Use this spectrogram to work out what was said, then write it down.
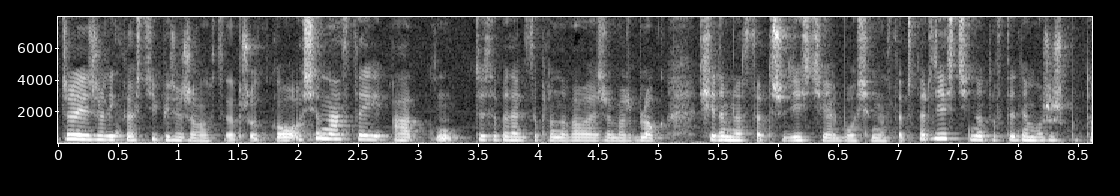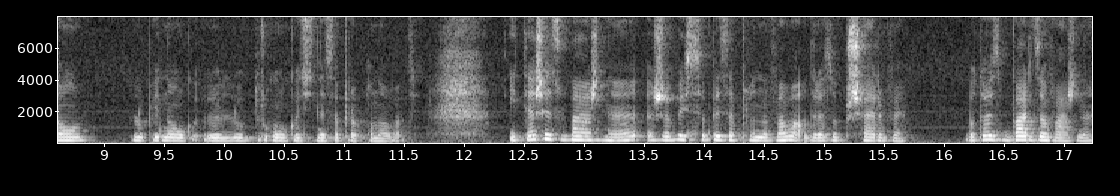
Czyli jeżeli ktoś Ci pisze, że on chce na przykład około 18, a Ty sobie tak zaplanowałeś, że masz blok 17.30 albo 18.40, no to wtedy możesz mu tą lub jedną lub drugą godzinę zaproponować. I też jest ważne, żebyś sobie zaplanowała od razu przerwy, bo to jest bardzo ważne.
